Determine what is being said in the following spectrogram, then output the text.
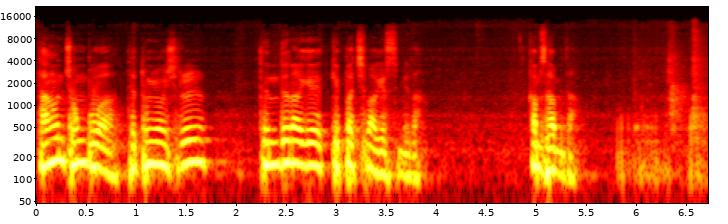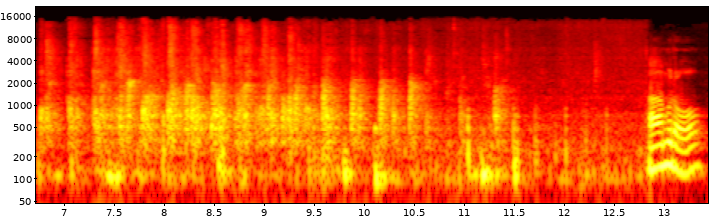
당은 정부와 대통령실을 든든하게 뒷받침하겠습니다. 감사합니다. 다음으로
